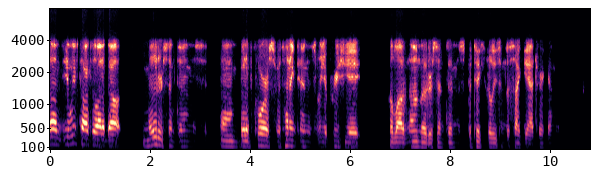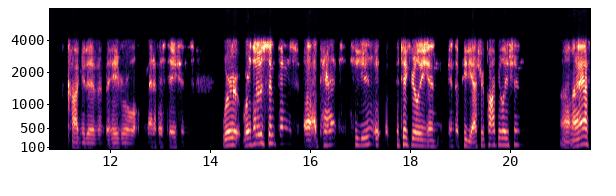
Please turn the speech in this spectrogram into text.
Um, you know, we've talked a lot about motor symptoms, um, but of course, with Huntington's, we appreciate a lot of non-motor symptoms, particularly some of the psychiatric and cognitive and behavioral manifestations. Were were those symptoms uh, apparent to you, uh, particularly in in the pediatric population? Um, I ask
